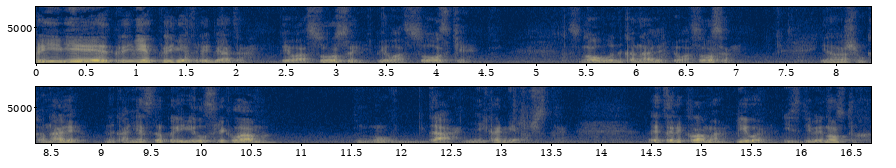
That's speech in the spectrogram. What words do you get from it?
Привет, привет, привет, ребята. Пивососы, пивососки. Снова вы на канале Пивососа. И на нашем канале наконец-то появилась реклама. Ну, да, не коммерческая. Это реклама пива из 90-х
